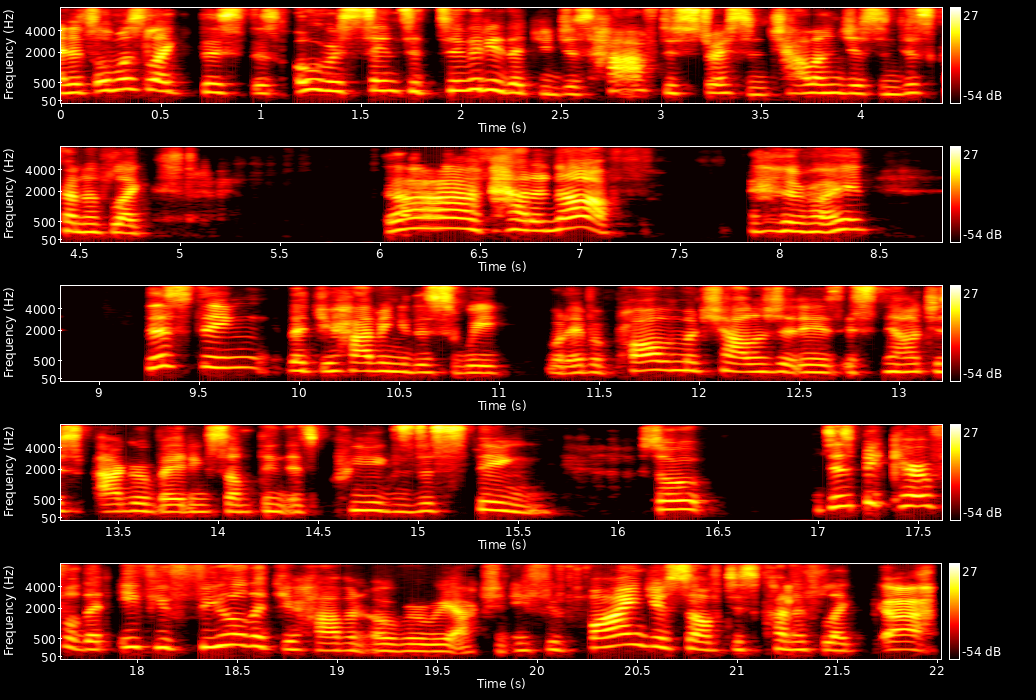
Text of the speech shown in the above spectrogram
And it's almost like this, this oversensitivity that you just have to stress and challenges and just kind of like, ah, I've had enough. right? This thing that you're having this week, whatever problem or challenge it is, it's now just aggravating something that's pre existing. So just be careful that if you feel that you have an overreaction, if you find yourself just kind of like, ah,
